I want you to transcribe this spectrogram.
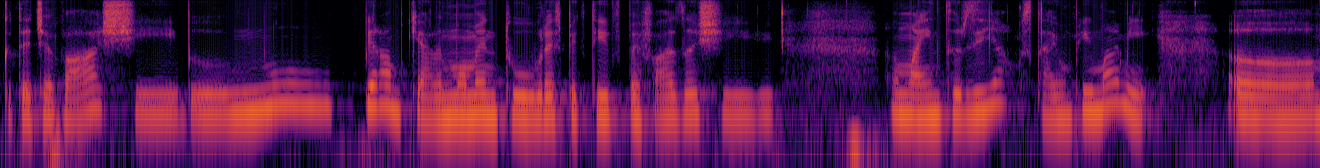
câte ceva și nu eram chiar în momentul respectiv pe fază și mai întârzia, stai un pic, mami. Uh,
